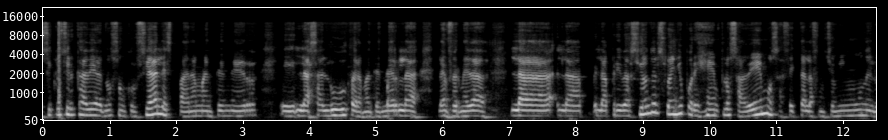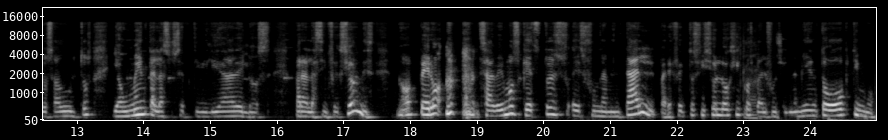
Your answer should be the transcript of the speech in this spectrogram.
ciclos circadianos son cruciales para mantener eh, la salud, para mantener la, enfermedad. La, privación del sueño, por ejemplo, sabemos afecta la función inmune en los adultos y aumenta la susceptibilidad de los, para las infecciones. ¿no? Pero sabemos que esto es, fundamental para efectos fisiológicos, para el funcionamiento óptimo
